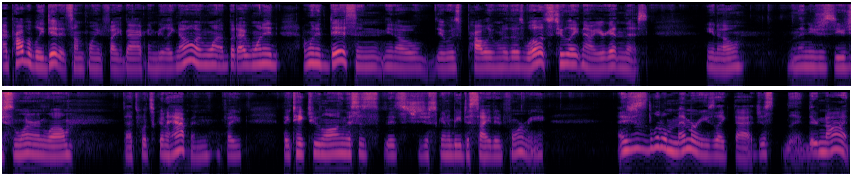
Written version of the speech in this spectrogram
I probably did at some point fight back and be like, no, I want, but I wanted, I wanted this. And, you know, it was probably one of those, well, it's too late now. You're getting this, you know, and then you just, you just learn, well, that's what's going to happen. If I, if I take too long, this is, it's just going to be decided for me. And it's just little memories like that. Just, eh, they're not,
